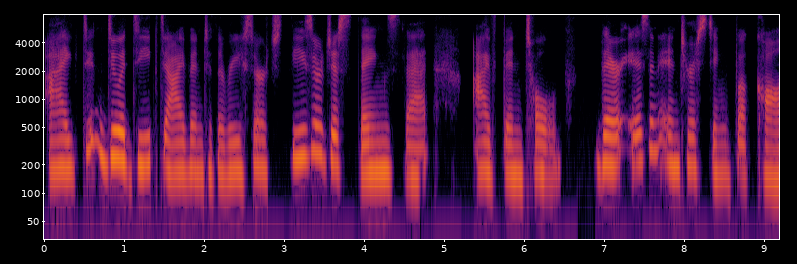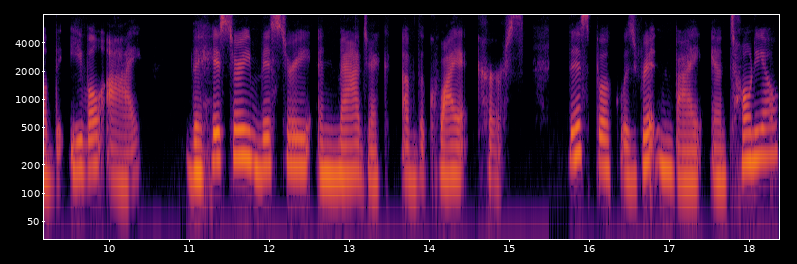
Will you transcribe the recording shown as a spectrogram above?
I didn't do a deep dive into the research. These are just things that I've been told. There is an interesting book called The Evil Eye The History, Mystery, and Magic of the Quiet Curse. This book was written by Antonio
